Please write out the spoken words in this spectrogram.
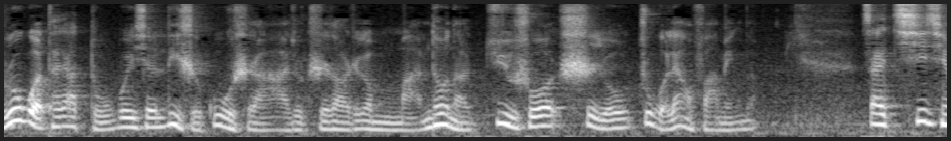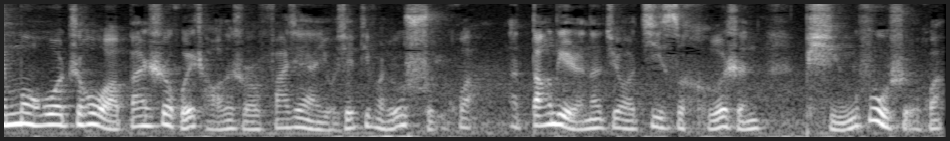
如果大家读过一些历史故事啊，就知道这个馒头呢，据说是由诸葛亮发明的。在七擒孟获之后啊，班师回朝的时候，发现有些地方有水患，那当地人呢就要祭祀河神，平复水患。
